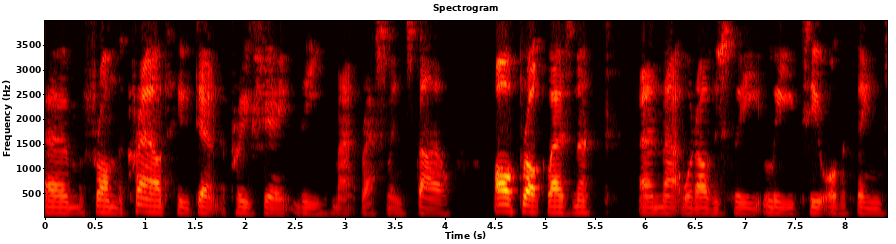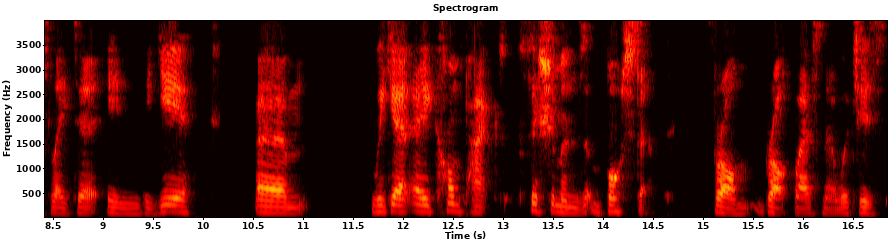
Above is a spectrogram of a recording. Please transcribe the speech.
um, from the crowd who don't appreciate the mat wrestling style of Brock Lesnar, and that would obviously lead to other things later in the year. Um, we get a compact fisherman's buster from Brock Lesnar, which is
